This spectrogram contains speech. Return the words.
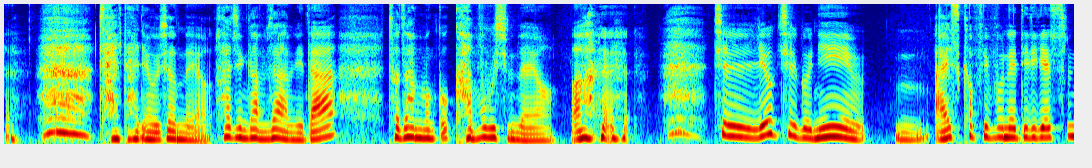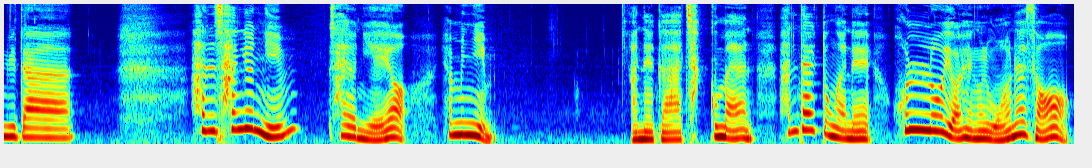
잘 다녀오셨네요. 사진 감사합니다. 저도 한번 꼭 가보고 싶네요. 7679님, 음, 아이스 커피 보내드리겠습니다. 한상윤님 사연이에요. 현미님, 아내가 자꾸만 한 달 동안에 홀로 여행을 원해서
